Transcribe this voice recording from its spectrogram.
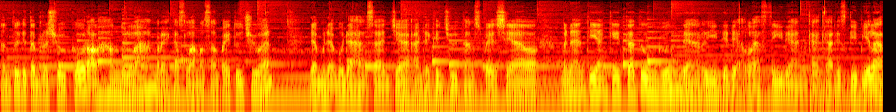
Tentu kita bersyukur, Alhamdulillah mereka selamat sampai tujuan. Dan mudah-mudahan saja ada kejutan spesial menanti yang kita tunggu dari Dedek Lesti dan kakak Rizky Bilar.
